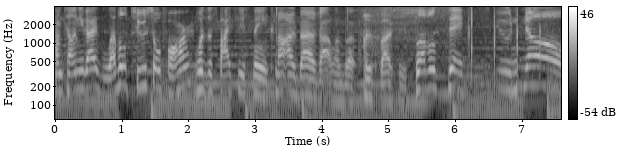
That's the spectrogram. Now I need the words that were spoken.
I'm telling you guys, level two so far was the spiciest thing. Not as bad as that one, but it's spicy. Level six, dude, no.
